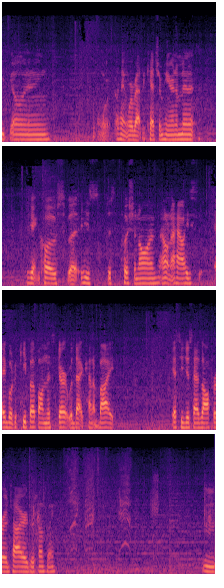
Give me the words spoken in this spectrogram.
Keep going. I think we're about to catch him here in a minute. We're getting close, but he's just pushing on. I don't know how he's able to keep up on this dirt with that kind of bite. Guess he just has off-road tires or something. Hmm.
